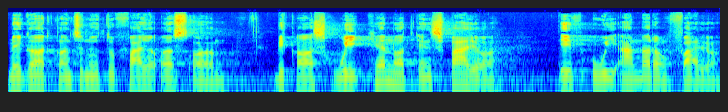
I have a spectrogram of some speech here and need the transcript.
May God continue to fire us on because we cannot inspire if we are not on fire.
